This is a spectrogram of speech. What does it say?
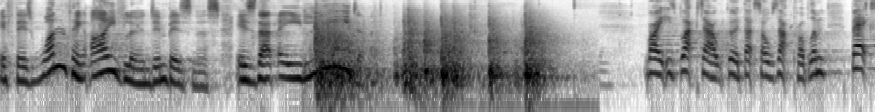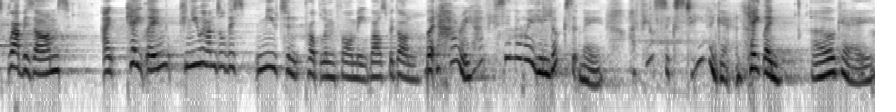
if there's one thing I've learned in business is that a leader right, he's blacked out. Good, that solves that problem. Bex, grab his arms. And Caitlin, can you handle this mutant problem for me whilst we're gone? But Harry, have you seen the way he looks at me? I feel 16 again. Caitlin, Okay.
